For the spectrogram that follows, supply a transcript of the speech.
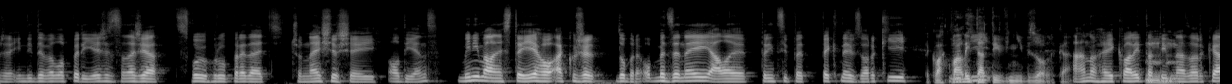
že indie developeri je, že sa snažia svoju hru predať čo najširšej audience minimálne z tej jeho akože dobre obmedzenej, ale v princípe peknej vzorky. Taková kvalitatívní vzorka. Áno, hej, kvalitatívna mm. vzorka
